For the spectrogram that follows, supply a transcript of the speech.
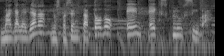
Magalia Ayala nos presenta todo en exclusiva.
